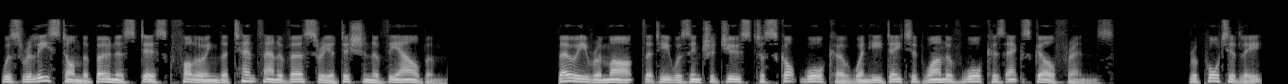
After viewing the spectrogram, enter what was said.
was released on the bonus disc following the 10th anniversary edition of the album. Bowie remarked that he was introduced to Scott Walker when he dated one of Walker's ex-girlfriends. Reportedly,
